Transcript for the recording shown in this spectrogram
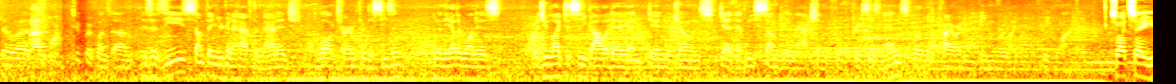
Joe, uh, Last two, one. two quick ones. Um, is Azeez something you're going to have to manage long term through the season? And then the other one is, would you like to see Golladay and Daniel Jones get at least some game action before the preseason ends, or would the priority be more like week one? So I'd say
